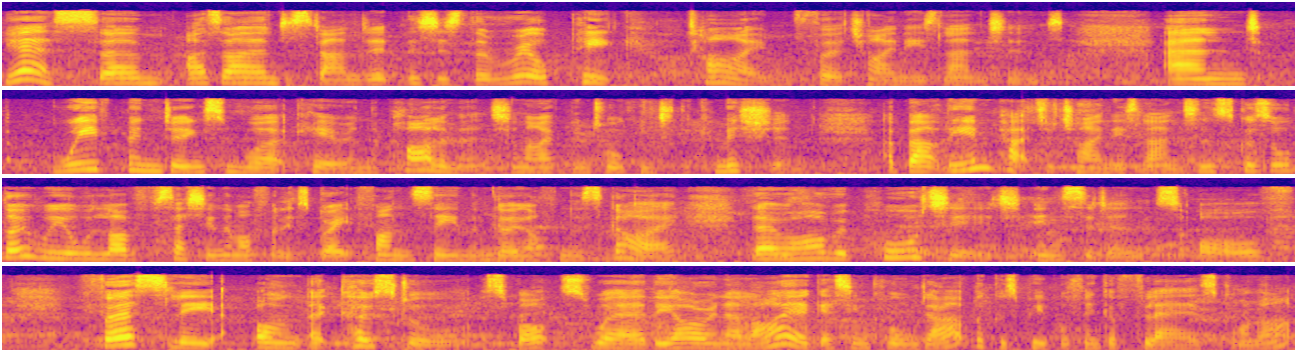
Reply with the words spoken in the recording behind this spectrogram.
Yes, um, as I understand it, this is the real peak time for Chinese lanterns. And We've been doing some work here in the Parliament, and I've been talking to the Commission about the impact of Chinese lanterns. Because although we all love setting them off and it's great fun seeing them going off in the sky, there are reported incidents of, firstly, on at coastal spots where the RNLI are getting called out because people think a flare's gone up.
